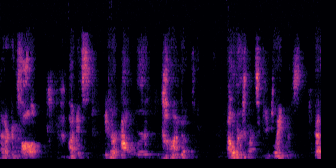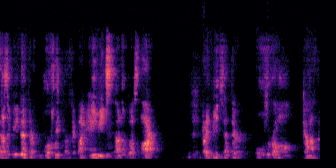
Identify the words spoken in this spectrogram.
that are going to follow. Uh, it's in their outward conduct. Elders are to be blameless. That doesn't mean that they're morally perfect by any means. None of us are. But it means that they're overall godly.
